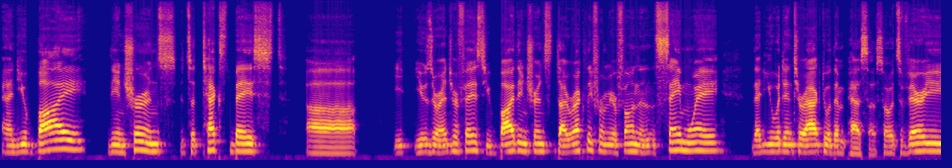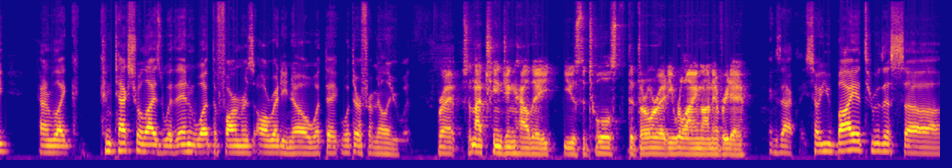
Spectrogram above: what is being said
and you buy the insurance it's a text-based uh, user interface. You buy the insurance directly from your phone in the same way that you would interact with M-Pesa. So it's very kind of like contextualized within what the farmers already know, what they what they're familiar with. Right. So not changing how they use the tools that they're already relying on every day. Exactly. So you buy it through this uh,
